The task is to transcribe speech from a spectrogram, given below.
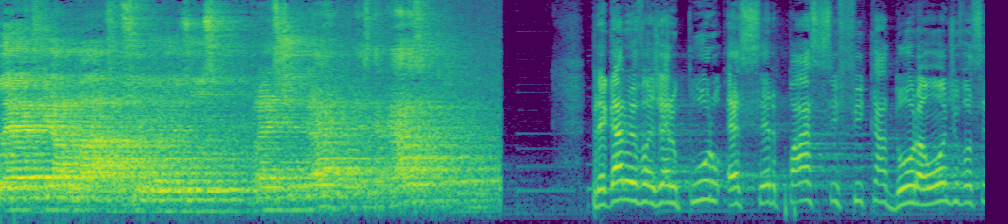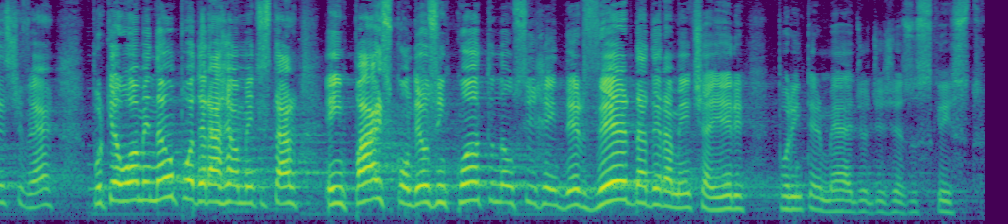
Leve a paz do Senhor Jesus para este lugar, para esta casa. Pregar o evangelho puro é ser pacificador aonde você estiver, porque o homem não poderá realmente estar em paz com Deus enquanto não se render verdadeiramente a Ele por intermédio de Jesus Cristo.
